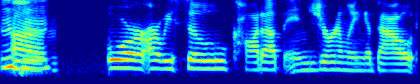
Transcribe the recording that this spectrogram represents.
Mhm. Um, or are we so caught up in journaling about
